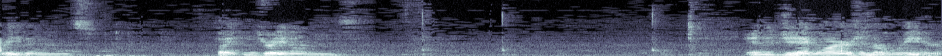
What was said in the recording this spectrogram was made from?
Ravens, Titans, Ravens, and the Jaguars and the Raiders.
